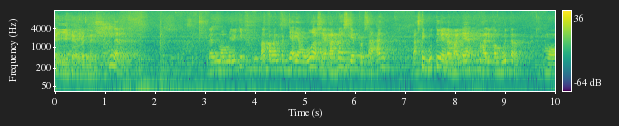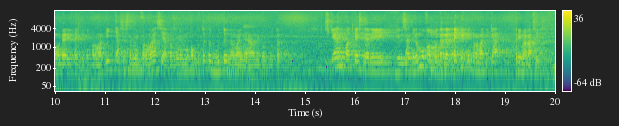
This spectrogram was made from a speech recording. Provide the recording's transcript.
Iya benar. bener dan memiliki lapangan kerja yang luas ya karena setiap perusahaan pasti butuh yang namanya ahli komputer. Mau dari teknik informatika sistem informasi ataupun ilmu komputer tuh butuh namanya ahli komputer sekian podcast dari jurusan ilmu komputer dan teknik informatika. Terima kasih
